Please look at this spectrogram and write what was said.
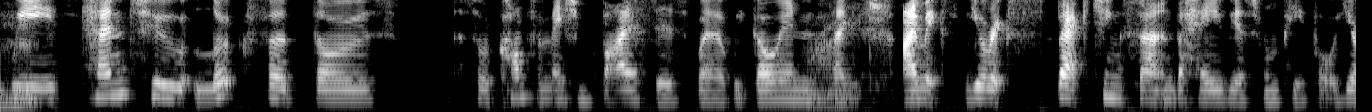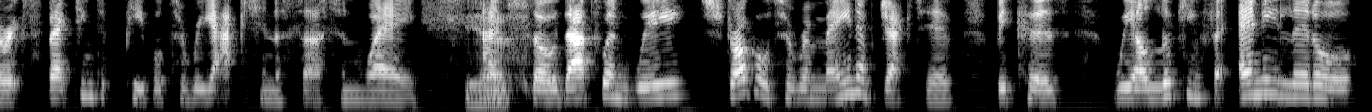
mm-hmm. we tend to look for those sort of confirmation biases where we go in it's right. like i'm ex- you're expecting certain behaviors from people you're expecting to people to react in a certain way yes. and so that's when we struggle to remain objective because we are looking for any little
